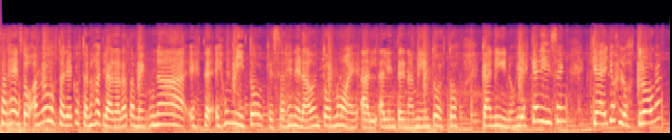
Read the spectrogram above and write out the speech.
Sargento, a mí me gustaría que usted nos aclarara también una, este, es un mito que se ha generado en torno al, al entrenamiento de estos caninos y es que dicen que ellos los drogan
